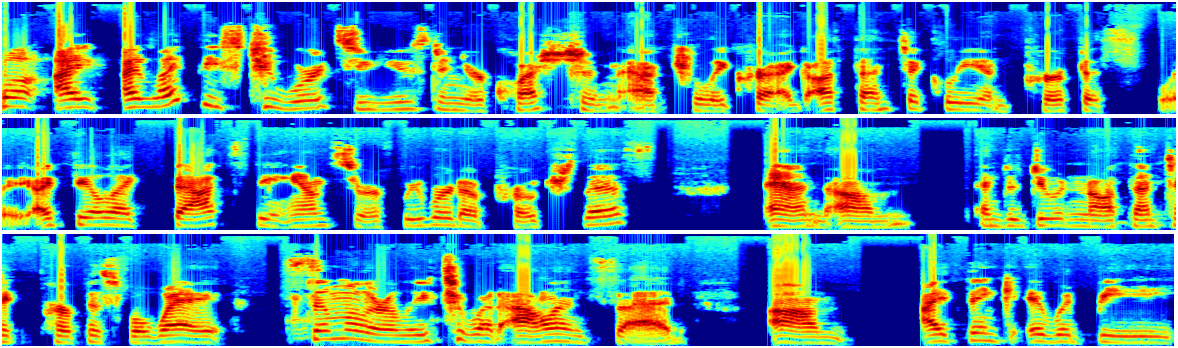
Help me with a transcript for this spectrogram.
well, I, I like these two words you used in your question, actually, Craig authentically and purposefully. I feel like that's the answer. If we were to approach this and, um, and to do it in an authentic, purposeful way, similarly to what Alan said, um, I think it would be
